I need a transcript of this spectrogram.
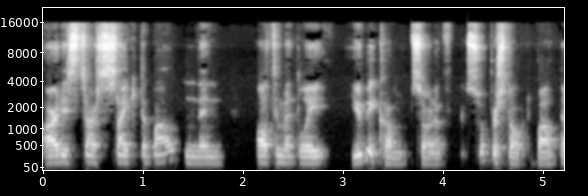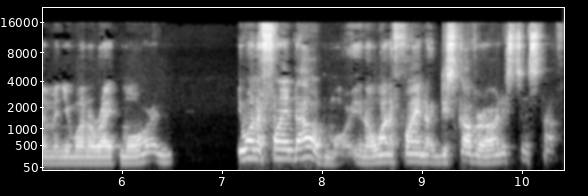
artists are psyched about, and then ultimately you become sort of super stoked about them, and you want to write more, and you want to find out more. You know, want to find out, discover artists and stuff.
